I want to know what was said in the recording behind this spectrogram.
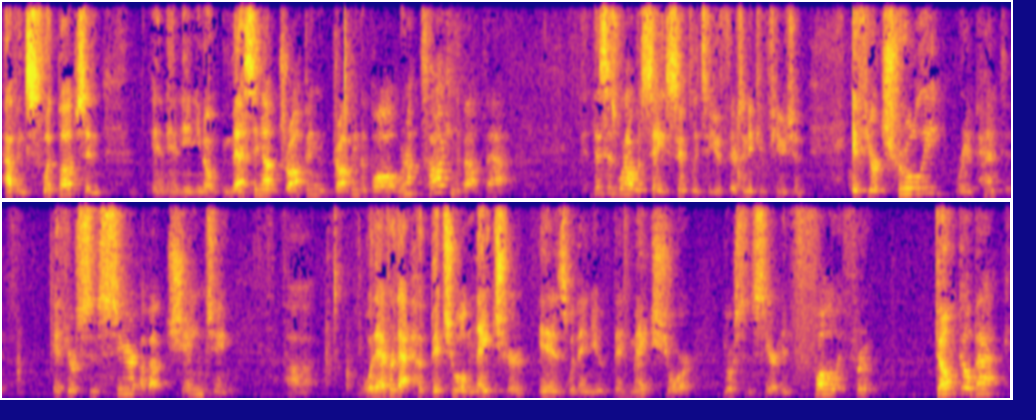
having slip ups and, and, and, you know messing up, dropping dropping the ball. We're not talking about that. This is what I would say simply to you, if there's any confusion. If you're truly repentive, if you're sincere about changing uh, whatever that habitual nature is within you, then make sure you're sincere and follow it through. Don't go back.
